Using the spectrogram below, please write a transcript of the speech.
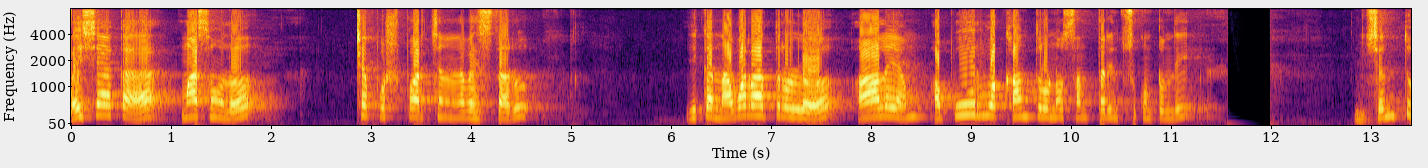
వైశాఖ మాసంలో పుష్పార్చన నిర్వహిస్తారు. ఇక నవరాత్రుల్లో ఆలయం అపూర్వ కాంతులను సంతరించుకుంటుంది. జంతు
